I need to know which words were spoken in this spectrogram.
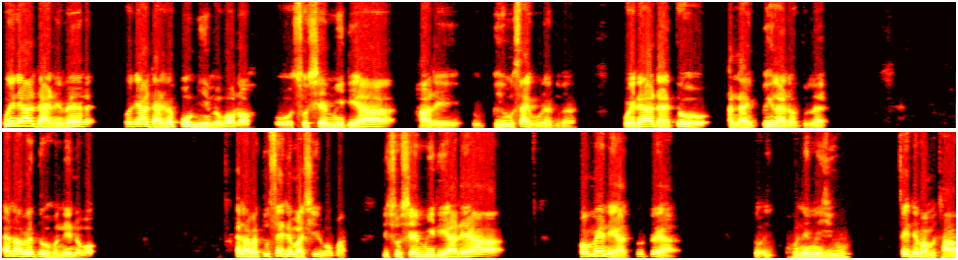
ကိုင်းရဓာတ်တွေပဲတဲ့ကိုင်းရဓာတ်တွေပဲပုံမြင်မှာပေါ့တော့ဟို social media ဟာလေသူဘီယူမဆိုင်ဘူးတဲ့ဒီပဲကိုင်းရဓာတ်သူ့အနိုင်ပေးလိုက်တော့သူလည်းအဲ့ဒါပဲသူဟိုနေတော့ပေါ့အဲ့ဒါပဲသူစိတ်ထဲမှာရှိတယ်ပေါ့ကွာဒီ social media တွေက comment တွေကသူ့အတွက်อ่ะသူဟိုနေမယူစိတ်ထဲမှာမထား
